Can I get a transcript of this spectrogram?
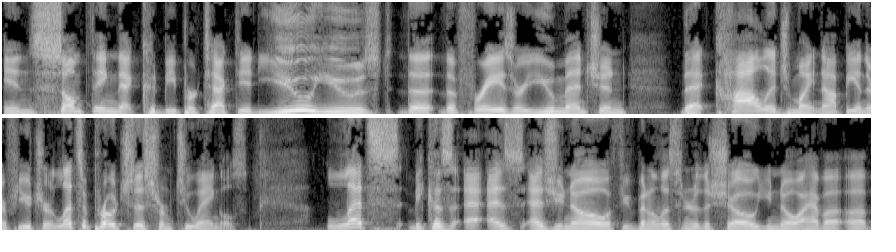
in something that could be protected. You used the the phrase or you mentioned that college might not be in their future. Let's approach this from two angles. Let's because as as you know, if you've been a listener to the show, you know I have a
